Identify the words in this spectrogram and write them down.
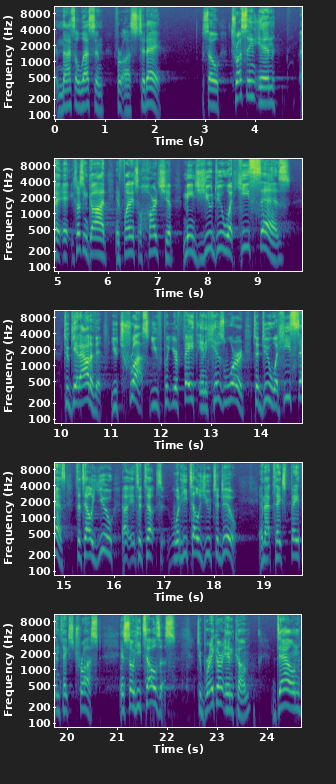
And that's a lesson for us today. So, trusting in uh, trusting God in financial hardship means you do what He says to get out of it. You trust. You've put your faith in His word to do what He says, to tell you, uh, to tell to, what He tells you to do. And that takes faith and takes trust. And so He tells us to break our income down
